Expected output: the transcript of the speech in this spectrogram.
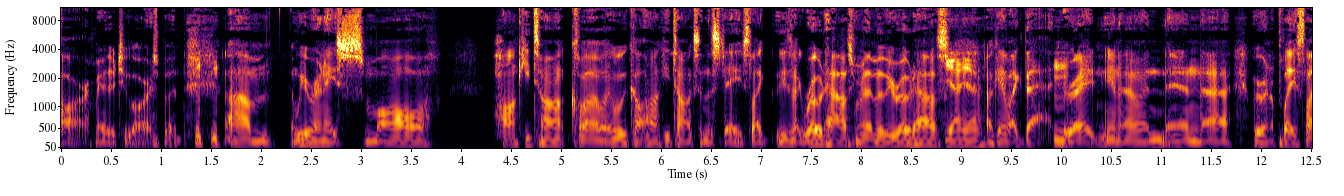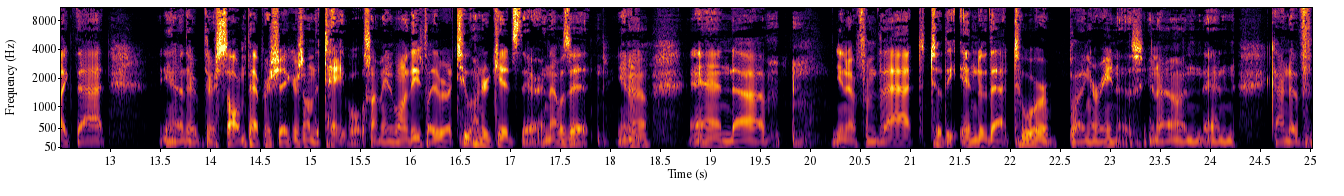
R. Maybe they're two R's, but um, we were in a small honky tonk club, like what we call honky tonks in the states, like these like Roadhouse. Remember that movie Roadhouse? Yeah, yeah. Okay, like that, right? You know, and and uh, we were in a place like that. You know, there there's salt and pepper shakers on the tables. I mean, one of these places there were 200 kids there, and that was it. You know, and uh, you know from that to the end of that tour, playing arenas. You know, and and kind of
